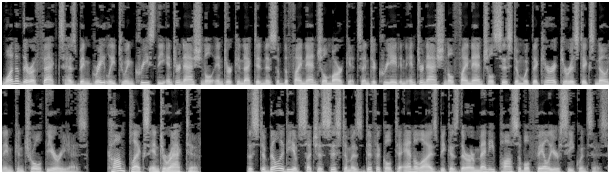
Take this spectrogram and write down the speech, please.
One of their effects has been greatly to increase the international interconnectedness of the financial markets and to create an international financial system with the characteristics known in control theory as complex interactive. The stability of such a system is difficult to analyze because there are many possible failure sequences.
